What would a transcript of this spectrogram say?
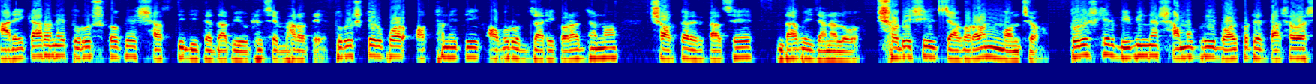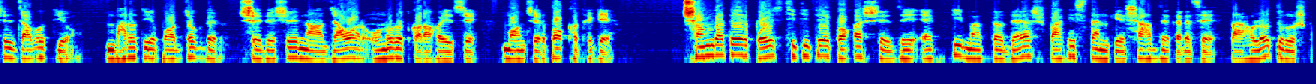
আর এই কারণে তুরস্ককে শাস্তি দিতে দাবি উঠেছে ভারতে। তুরস্কের উপর অর্থনৈতিক অবরোধ জারি করার জন্য সরকারের কাছে দাবি জানালো স্বদেশী জাগরণ মঞ্চ। তুরস্কের বিভিন্ন সামগ্রী বয়কটের পাশাপাশি যাবতীয় ভারতীয় পর্যটকদের সে দেশে না যাওয়ার অনুরোধ করা হয়েছে মঞ্চের পক্ষ থেকে। সংঘাতের পরিস্থিতিতে প্রকাশ্যে যে একটি মাত্র দেশ পাকিস্তানকে সাহায্য করেছে, তা হলো তুরস্ক।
